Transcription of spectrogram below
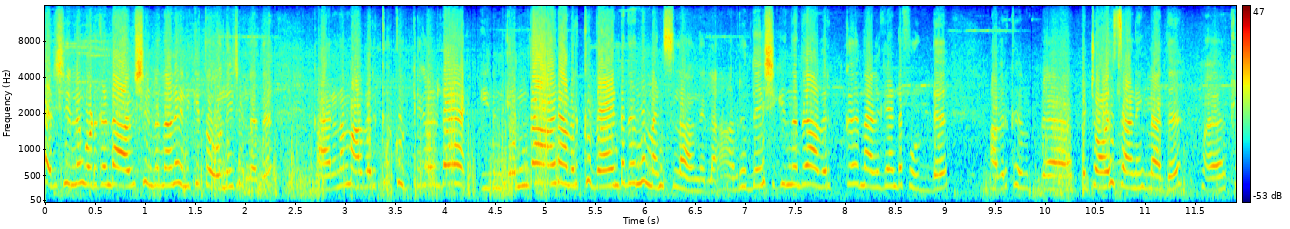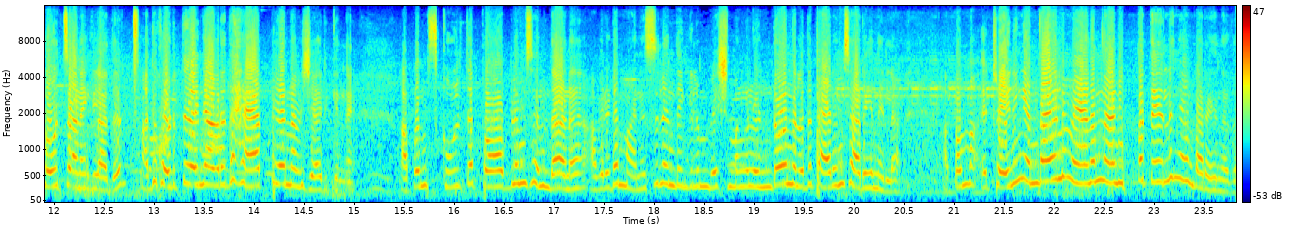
പരിശീലനം കൊടുക്കേണ്ട ആവശ്യമുണ്ടെന്നാണ് എനിക്ക് തോന്നിയിട്ടുള്ളത്. കാരണം അവർക്ക് കുട്ടികളുടെ എന്താണ് അവർക്ക് വേണ്ടതെന്ന് മനസ്സിലാവുന്നില്ല. അവരുദ്ദേശിക്കുന്നത് അവർക്ക് നൽകേണ്ട ഫുഡ് അവർക്ക് ഇപ്പോൾ ടോയ്സ് ആണെങ്കിൽ അത് ക്ലോത്ത്സ് ആണെങ്കിൽ അത് അത് കൊടുത്തു കഴിഞ്ഞാൽ അവരത് ഹാപ്പിയാണെന്ന് വിചാരിക്കുന്നത് അപ്പം സ്കൂളത്തെ പ്രോബ്ലംസ് എന്താണ്? അവരുടെ മനസ്സിൽ എന്തെങ്കിലും വിഷമങ്ങൾ ഉണ്ടോ എന്നുള്ളത് പാരൻസ് അറിയുന്നില്ല. അപ്പം ട്രെയിനിങ് എന്തായാലും വേണം എന്നാണ് ഇപ്പോഴത്തേലും ഞാൻ പറയുന്നത്.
